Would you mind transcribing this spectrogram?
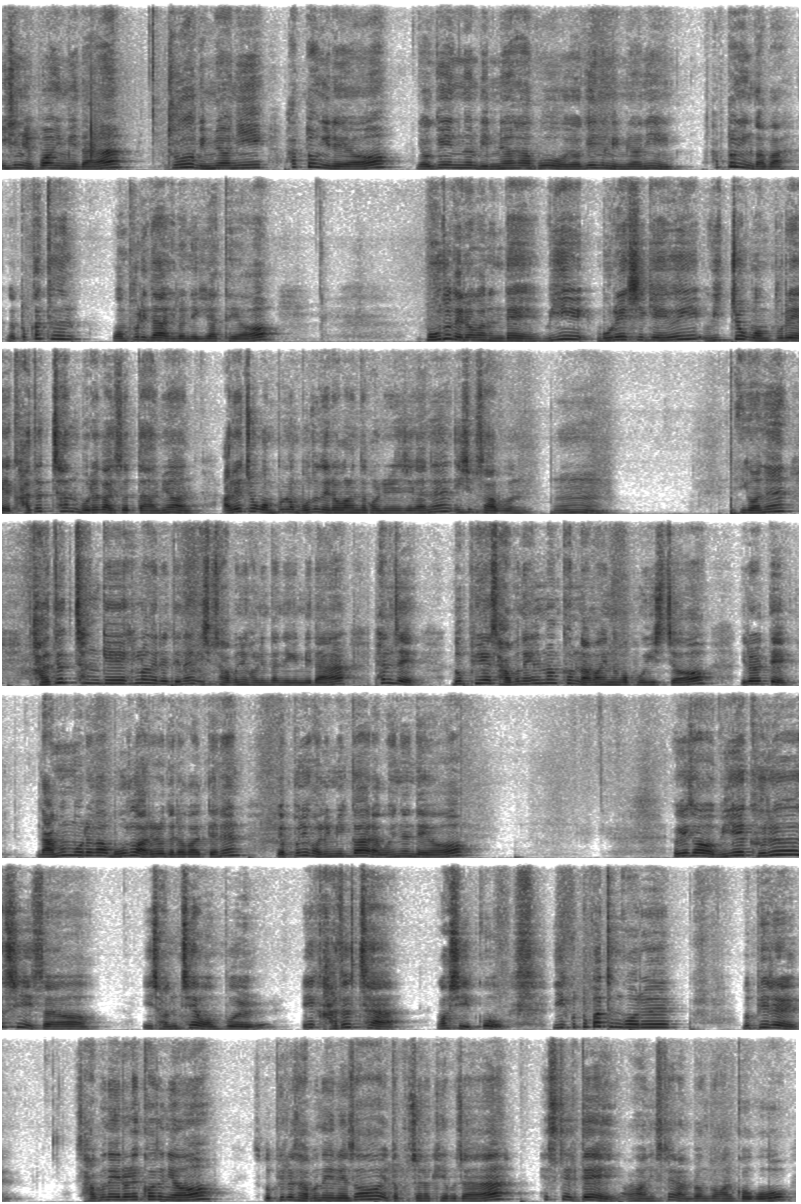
26번입니다. 두 밑면이 합동이래요. 여기 있는 밑면하고 여기 있는 밑면이 합동인가 봐. 그러니까 똑같은 원뿔이다 이런 얘기 같아요. 모두 내려가는데 위 모래시계의 위쪽 원뿔에 가득 찬 모래가 있었다 하면 아래쪽 원뿔로 모두 내려가는데 걸리는 시간은 24분. 음. 이거는 가득 찬 게 흘러내릴 때는 24분이 걸린다는 얘기입니다. 현재 높이의 4분의 1만큼 남아있는 거 보이시죠? 이럴 때 남은 모래가 모두 아래로 내려갈 때는 몇 분이 걸립니까? 라고 했는데요. 여기서 위에 그릇이 있어요. 이 전체 원뿔이 가득 차 것이 있고 이 똑같은 거를 높이를 4분의 1을 했거든요. 높이를 4분의 1에서 일단 붙여넣기 해보자. 했을 때, 어, 아니, 스타일 안 변경할 거고,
